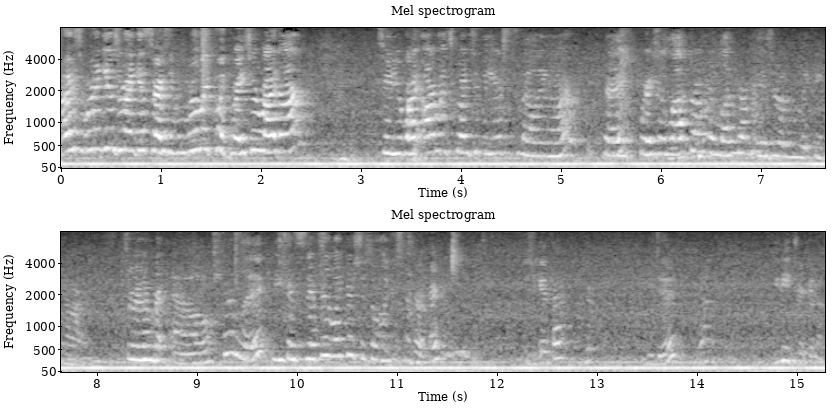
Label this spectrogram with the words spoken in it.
all right, so we're to do is we're to get started. So really quick, raise your right arm. So your right arm is going to be your smelling arm. Okay? Raise your left arm. Your left arm is your licking arm. So remember L for lick. You can sniff your lickers, just don't lick your sniffer, okay? Did you get that? You did? You need to enough.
